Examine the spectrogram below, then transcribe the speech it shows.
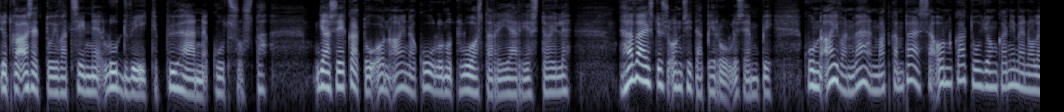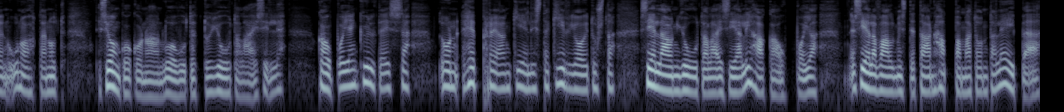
jotka asettuivat sinne Ludwig pyhän kutsusta. Ja se katu on aina kuulunut luostarijärjestöille. Häväistys on sitä pirullisempi, kun aivan vähän matkan päässä on katu, jonka nimen olen unohtanut. Se on kokonaan luovutettu juutalaisille. Kauppojen kylteissä on hebrean kielistä kirjoitusta, siellä on juutalaisia lihakauppoja, siellä valmistetaan happamatonta leipää,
